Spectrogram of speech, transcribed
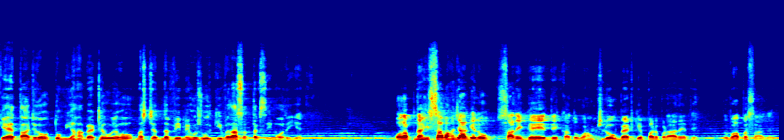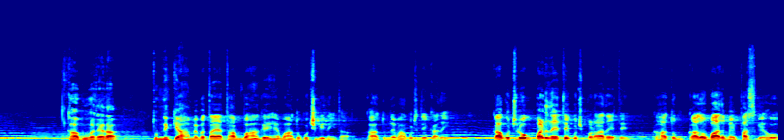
کہ اے تاجرو، تم یہاں بیٹھے ہوئے ہو، مسجد نبی میں حضور کی وراثت تقسیم ہو رہی ہے۔ اور اپنا حصہ وہاں جا کے لو۔ سارے گئے، دیکھا تو وہاں کچھ لوگ بیٹھ کے پڑھ پڑھا رہے تھے، تو واپس آ گئے۔ کہا، ابو حریرہ تم نے کیا ہمیں بتایا تھا؟ ہم وہاں گئے ہیں، وہاں تو کچھ بھی نہیں تھا۔ کہا، تم نے وہاں کچھ دیکھا نہیں؟ کہا، کچھ لوگ پڑھ رہے تھے، کچھ پڑھا رہے تھے۔ کہا، تم کاروبار میں پھنس گئے ہو۔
